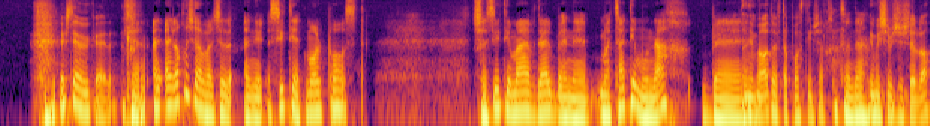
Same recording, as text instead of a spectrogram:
יש לי ימים כאלה. כן, אני, אני לא חושב אבל שאני עשיתי אתמול פוסט שעשיתי מה ההבדל בין אה, מצאתי מונח ב... אני מאוד אוהב את הפוסטים שלך. תודה. אם יש מישהו שלא.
